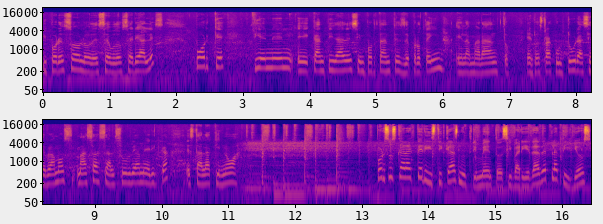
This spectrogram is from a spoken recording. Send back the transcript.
y por eso lo de pseudocereales, porque tienen eh, cantidades importantes de proteína, el amaranto. En nuestra cultura, si más hacia el sur de América, está la quinoa. Por sus características, nutrimentos y variedad de platillos,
